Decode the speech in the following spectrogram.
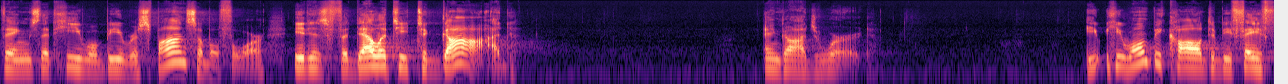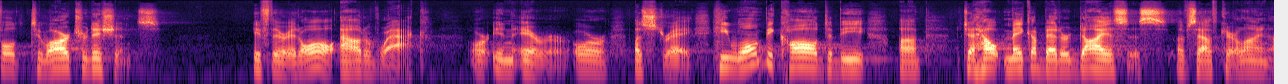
things that he will be responsible for, it is fidelity to God and God's word. He, he won't be called to be faithful to our traditions if they're at all out of whack or in error or astray. He won't be called to be uh, to help make a better diocese of South Carolina,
